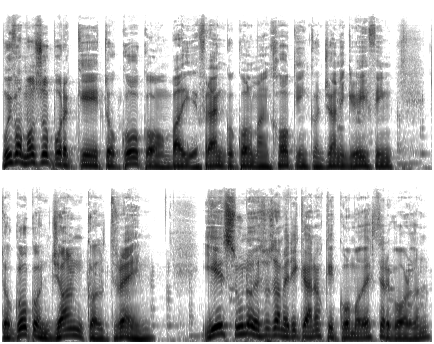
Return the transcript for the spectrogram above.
Muy famoso porque tocó con Buddy DeFranco, Coleman Hawkins, con Johnny Griffin, tocó con John Coltrane y es uno de esos americanos que como Dexter Gordon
